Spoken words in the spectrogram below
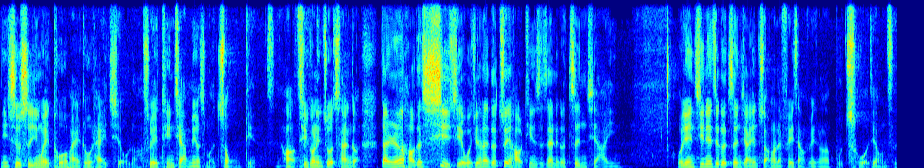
你就是因为拖拍拖太久了，所以听起来没有什么重点，好，提供你做参考。但人好的细节，我觉得那个最好听是在那个真假音。我觉得你今天这个真假音转换的非常非常的不错，这样子。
